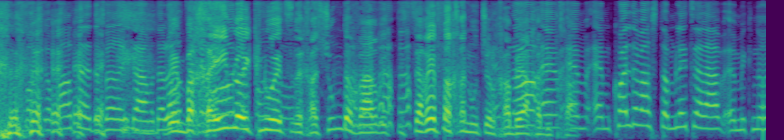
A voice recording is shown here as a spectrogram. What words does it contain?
כבר גמרת לדבר איתם, אתה לא והם בחיים לא יקנו אצלך שום דבר, ותשרף החנות שלך לא, ביחד איתך. הם כל דבר שתמליץ עליו, הם יקנו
